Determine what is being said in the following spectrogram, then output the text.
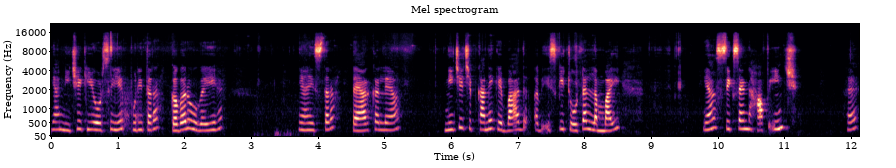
यहाँ नीचे की ओर से ये पूरी तरह कवर हो गई है। यहाँ इस तरह तैयार कर लें आप। नीचे चिपकाने के बाद अब इसकी टोटल लंबाई यहाँ सिक्स एंड हाफ़ इंच है।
